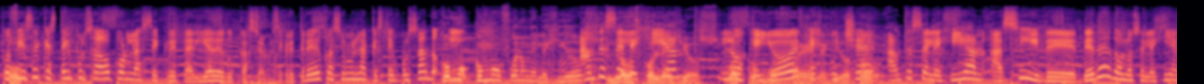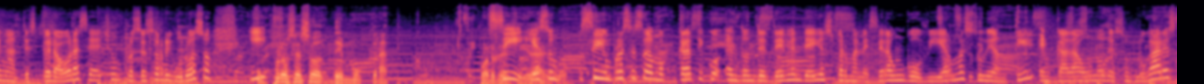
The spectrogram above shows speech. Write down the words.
Pues o fíjese que está impulsado por la Secretaría de Educación. La Secretaría de Educación es la que está impulsando. y- cómo, cómo fueron elegidos Antes se los elegían colegios. Los que yo escuché, antes se elegían así, de, de dedo los elegían antes, pero ahora se ha hecho un proceso riguroso y un proceso democrático, por sí, decir y es un, sí, un proceso democrático en donde deben de ellos permanecer a un gobierno estudiantil en cada uno de sus lugares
